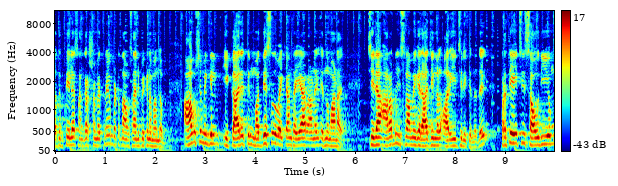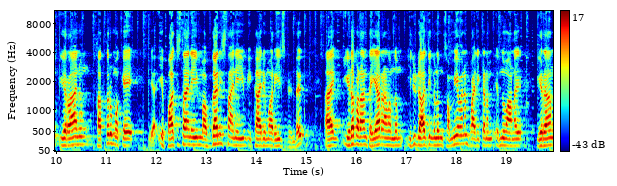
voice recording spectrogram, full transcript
അതിർത്തിയിലെ സംഘർഷം എത്രയും പെട്ടെന്ന് അവസാനിപ്പിക്കണമെന്നും ആവശ്യമെങ്കിൽ ഈ കാര്യത്തിൽ മധ്യസ്ഥത വഹിക്കാൻ തയ്യാറാണ് എന്നുമാണ് ചില അറബ് ഇസ്ലാമിക രാജ്യങ്ങൾ അറിയിച്ചിരിക്കുന്നത്. പ്രത്യേകിച്ച് സൗദിയും ഇറാനും ഖത്തറുമൊക്കെ പാകിസ്ഥാനെയും അഫ്ഗാനിസ്ഥാനെയും ഇക്കാര്യം അറിയിച്ചിട്ടുണ്ട്. ഇടപെടാൻ തയ്യാറാണെന്നും ഇരു രാജ്യങ്ങളും സംയമനം പാലിക്കണം എന്നുമാണ് ഇറാൻ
